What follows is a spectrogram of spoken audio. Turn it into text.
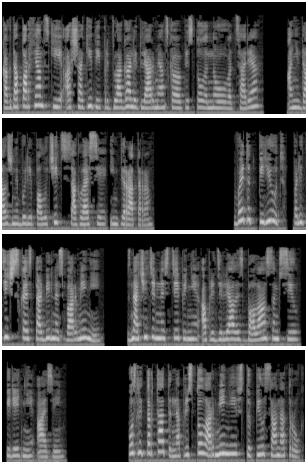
Когда парфянские аршакиды предлагали для армянского престола нового царя, они должны были получить согласие императора. В этот период политическая стабильность в Армении в значительной степени определялась балансом сил в Передней Азии. После Тартаты на престол Армении вступил Санатрук,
